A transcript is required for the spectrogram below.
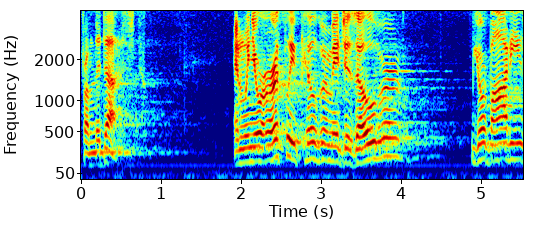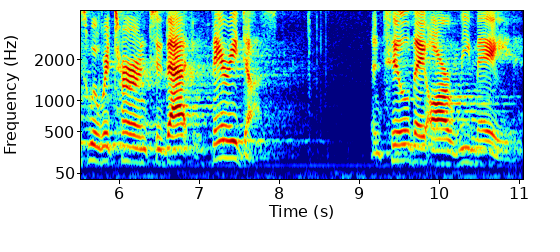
from the dust. And when your earthly pilgrimage is over, your bodies will return to that very dust until they are remade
